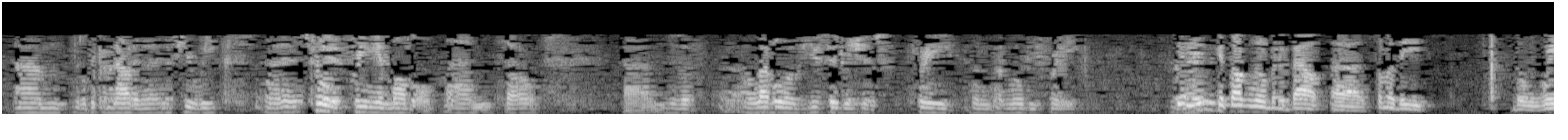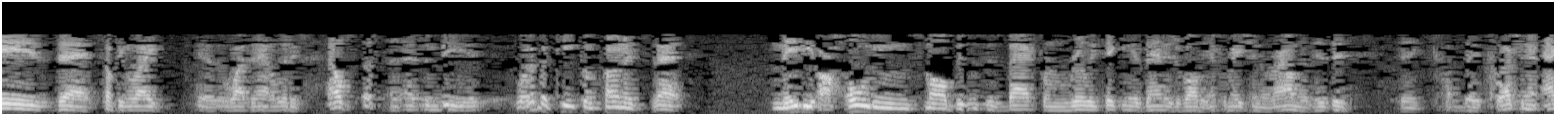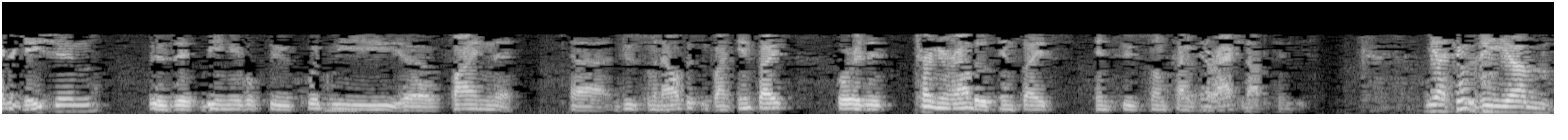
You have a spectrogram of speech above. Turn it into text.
Um, it'll be coming out in a, in a few weeks. Uh, it's truly a freemium model. Um, so um, there's a, a, level of usage which is free and, and will be free. Yeah, maybe we could talk a little bit about uh, some of the the ways that something like you know, the Watson Analytics helps us in SMB. What are the key components that are holding small businesses back from really taking advantage of all the information around them? Is it the, the collection and aggregation? Is it being able to quickly uh, find, uh, do some analysis and find insights? Or is it turning around those insights into some kind of interaction opportunities? Yeah, I think the, um,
